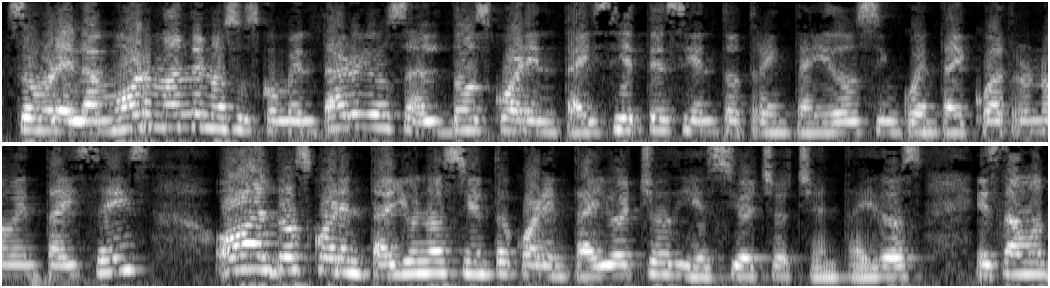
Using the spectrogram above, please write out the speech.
sobre el amor, mándenos sus comentarios al 247-132-5496 o al 241-148-1882. Estamos,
